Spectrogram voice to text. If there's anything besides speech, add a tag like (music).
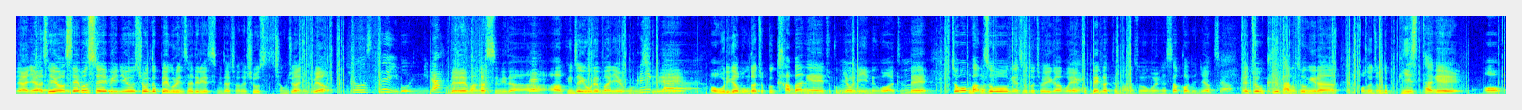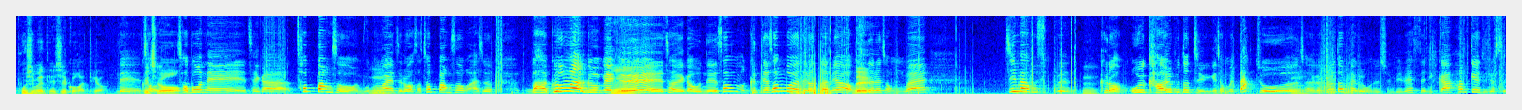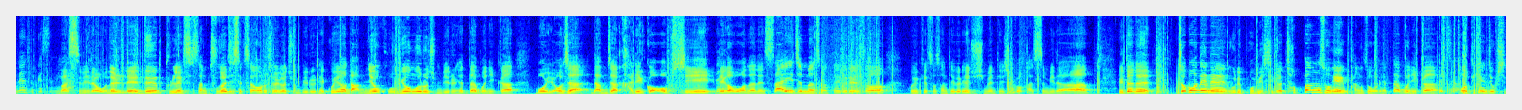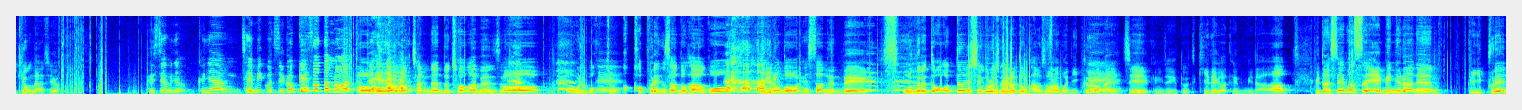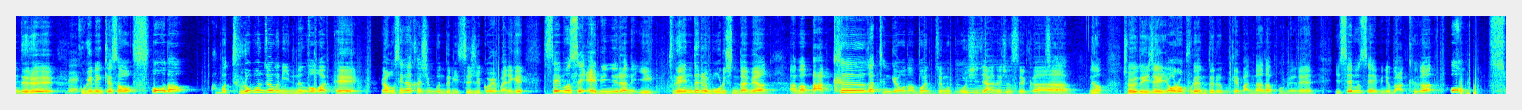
네, 안녕하세요. 세븐스 에비뉴 숄더백으로 인사드리겠습니다. 저는 쇼호스트 정주환이고요. 쇼호스트 이봄입니다. 네, 반갑습니다. 네. 아, 굉장히 오랜만이에요, 보미 씨. 그러니까. 어, 우리가 뭔가 조금 가방에 조금 연이 음. 있는 것 같은데 저번 방송에서도 저희가 뭐 네. 에코백 같은 방송을 했었거든요. 그렇죠? 네, 좀 그 방송이랑 어느 정도 비슷하게 어, 보시면 되실 것 같아요. 네, 그쵸. 저, 번에 제가 첫 방송 무궁화에 음. 들어와서 첫 방송 아주 마구마구 백을 저희가 오늘 선 그때 선보여드렸다면 네. 오늘은 정말 찜하고 싶은 음. 그런 올 가을부터 들기 정말 딱 좋은 음. 저희가 숄더백을 오늘 준비를 했으니까 함께 해주셨으면 좋겠습니다. 맞습니다. 오늘 레드, 블랙 색상 두 가지 색상으로 저희가 준비를 했고요. 남녀 공용으로 준비를 했다 보니까 뭐 여자, 남자 가릴 거 없이 네. 내가 원하는 사이즈만 선택을 해서 고객께서 선택을 해주시면 되실 것 같습니다. 일단은 저번에는 우리 보미 씨가 첫 방송에 방송을 했다 보니까 그쵸. 어떻게 했는지 혹시 기억나세요? 글쎄요, 그냥 그냥 재밌고 즐겁게 했었던 것 어, 같은데. 뭔가 막 (laughs) 장난도 쳐가면서 어, 우리 뭐좀 네. 커플 행사도 하고 뭐 이런 거 했었는데 오늘은 또 어떤 식으로 저희가 또 방송을 한번 이끌어 네. 갈지 굉장히 또 기대가 됩니다. 일단 세븐스 에비뉴라는 이 브랜드를 네. 고객님께서 어 나 한번 들어본 적은 있는 것 같아 라고 생각하신 분들 있으실 거예요. 만약에 세븐스 에비뉴라는 이 브랜드를 모르신다면 아마 마크 같은 경우는 한 번쯤은 보시지 음, 않으셨을까. 어, 저희도 이제 여러 브랜드를 이렇게 만나다 보면은 이 세븐스 에비뉴 마크가 어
